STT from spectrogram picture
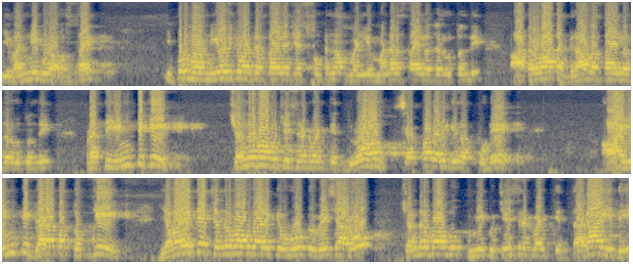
ఇవన్నీ కూడా వస్తాయి. ఇప్పుడు మనం నియోజకవర్గ స్థాయిలో చేసుకుంటున్నాం మళ్ళీ మండల స్థాయిలో జరుగుతుంది ఆ తర్వాత గ్రామ స్థాయిలో జరుగుతుంది. ప్రతి ఇంటికి చంద్రబాబు చేసినటువంటి ద్రోహం చెప్పగలిగినప్పుడే ఆ ఇంటి గడప తొక్కి ఎవరైతే చంద్రబాబు గారికి ఓటు వేశారో చంద్రబాబు మీకు చేసినటువంటి దగా ఇది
